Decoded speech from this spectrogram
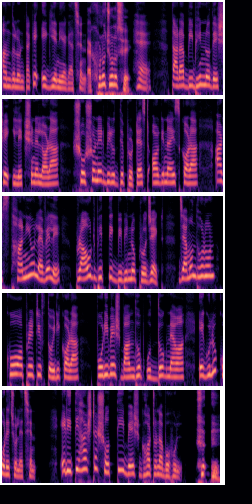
আন্দোলনটাকে এগিয়ে নিয়ে গেছেন। এখনও চলেছে? হ্যাঁ তারা বিভিন্ন দেশে ইলেকশনে লড়া শোষণের বিরুদ্ধে প্রোটেস্ট অর্গানাইজ করা আর স্থানীয় লেভেলে প্রাউড ভিত্তিক বিভিন্ন প্রজেক্ট যেমন ধরুন কোঅপারেটিভ তৈরি করা পরিবেশ বান্ধব উদ্যোগ নেওয়া এগুলো করে চলেছেন। এর ইতিহাসটা সত্যিই বেশ ঘটনাবহুল।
